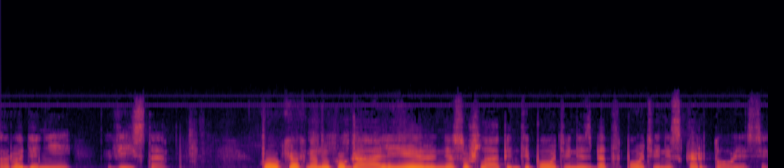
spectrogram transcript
rudenį vysta kokio akmenuko gali ir nesušlapinti potvinis, bet potvinis kartojasi.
